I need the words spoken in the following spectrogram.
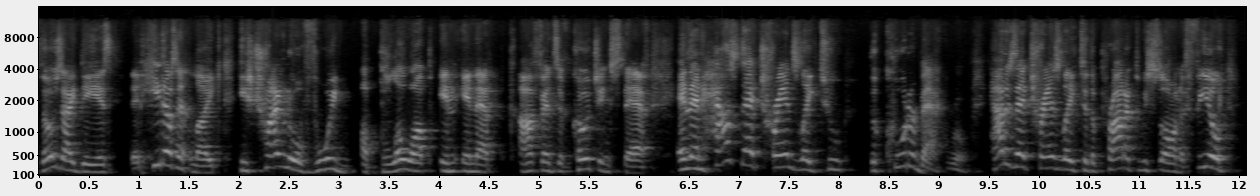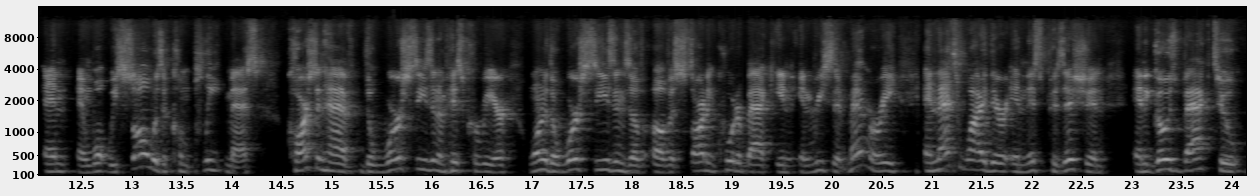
those ideas that he doesn't like. He's trying to avoid a blow up in, in that offensive coaching staff. And then how's that translate to the quarterback room. How does that translate to the product we saw on the field? And, and what we saw was a complete mess. Carson have the worst season of his career, one of the worst seasons of, of a starting quarterback in, in recent memory. And that's why they're in this position. And it goes back to,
